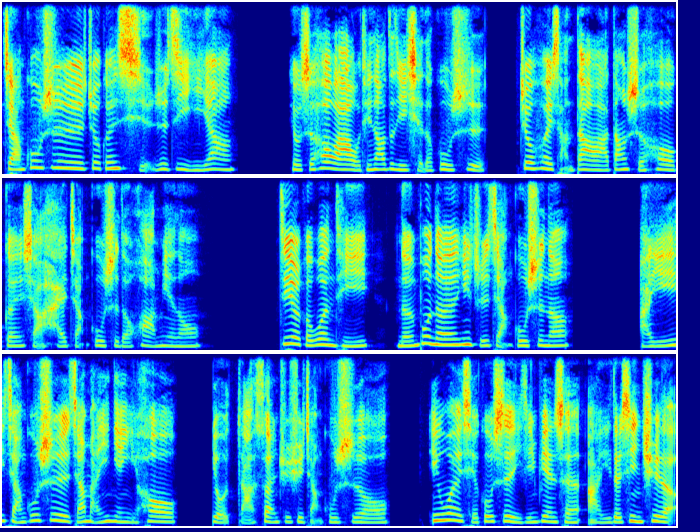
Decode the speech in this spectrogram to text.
讲故事就跟写日记一样。有时候啊，我听到自己写的故事，就会想到啊，当时候跟小孩讲故事的画面哦。第二个问题，能不能一直讲故事呢？阿姨讲故事讲满一年以后，有打算继续讲故事哦，因为写故事已经变成阿姨的兴趣了。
